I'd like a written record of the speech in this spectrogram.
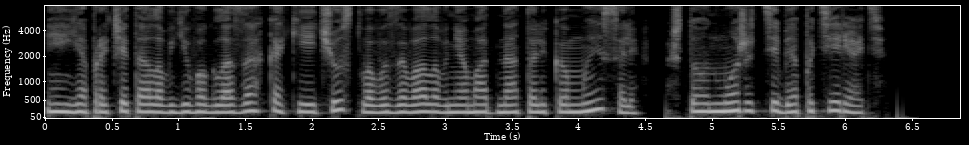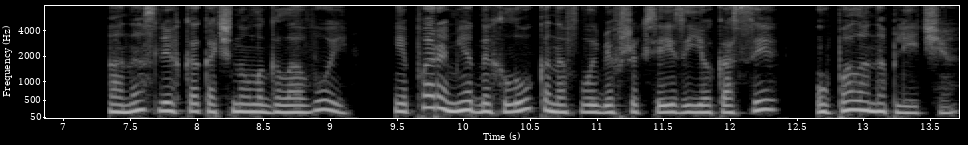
И я прочитала в его глазах, какие чувства вызывала в нем одна только мысль, что он может тебя потерять. Она слегка качнула головой, и пара медных локонов, выбившихся из ее косы, упала на плечи.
